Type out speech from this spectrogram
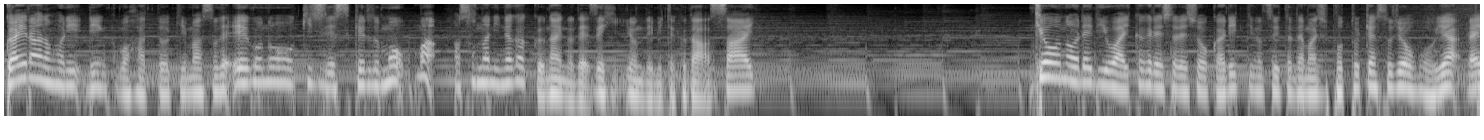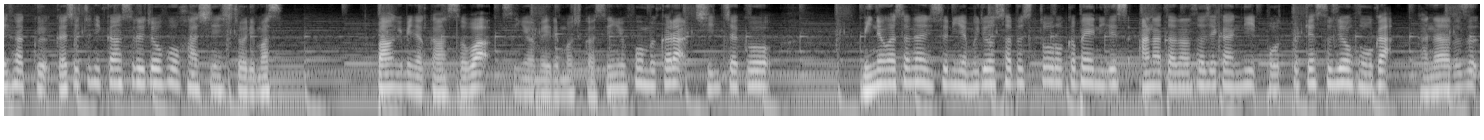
概要欄の方にリンクも貼っておきますので、英語の記事ですけれども、まあ、そんなに長くないので、ぜひ読んでみてください。今日のレディはいかがでしたでしょうか？リッキーのツイッターでマジポッドキャスト情報やライフハック、ガジェットに関する情報を発信しております。番組の感想は専用メールもしくは専用フォームから新着を見逃さないようにするには無料サブス登録が便利です。あなたの朝時間にポッドキャスト情報が必ず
